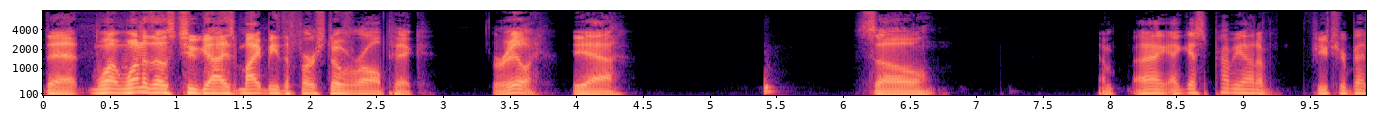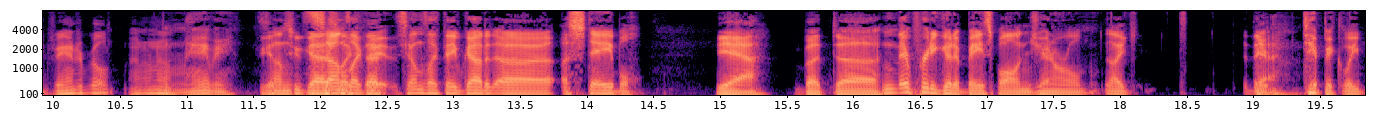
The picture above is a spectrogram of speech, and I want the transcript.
That one one of those two guys might be the first overall pick. Really? Yeah. So, I'm, I, I guess probably out of future bet Vanderbilt. I don't know. Maybe. Sounds, two guys sounds like like, they, sounds like they've got uh, a stable. Yeah, but uh, They're pretty good at baseball in general. Like they're Yeah. typically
